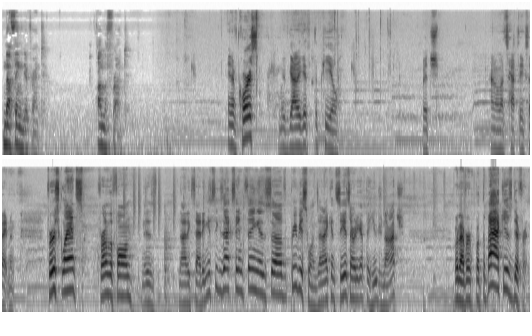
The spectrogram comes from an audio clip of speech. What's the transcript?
Nothing different on the front. And of course, we've got to get the peel, which I know that's half the excitement. First glance, front of the phone is not exciting. It's the exact same thing as uh, the previous ones, and I can see it's already got the huge notch whatever, but the back is different.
